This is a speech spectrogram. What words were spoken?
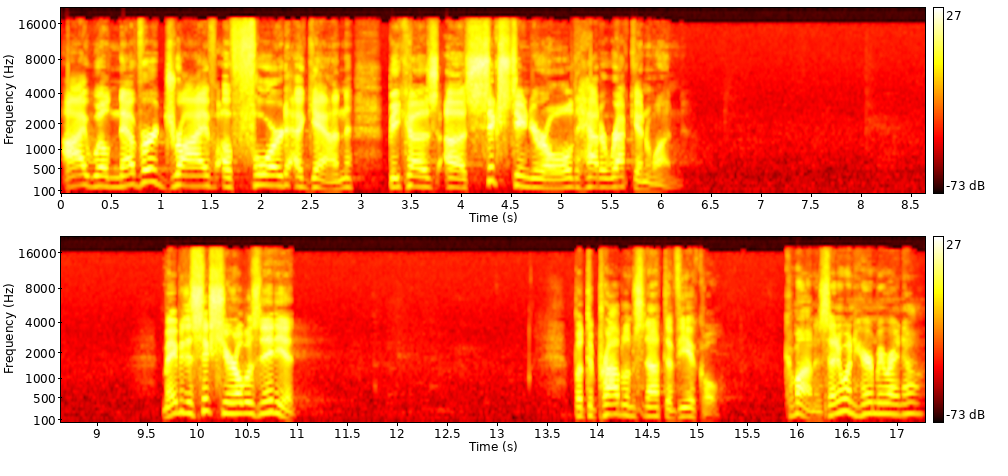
I will never drive a Ford again because a 16 year old had a wreck in one. Maybe the 16 year old was an idiot. But the problem's not the vehicle. Come on, is anyone hearing me right now?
